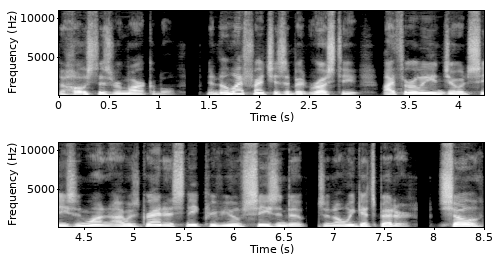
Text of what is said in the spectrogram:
The host is remarkable. And though my French is a bit rusty, I thoroughly enjoyed season one. I was granted a sneak preview of season two, and only gets better. So,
